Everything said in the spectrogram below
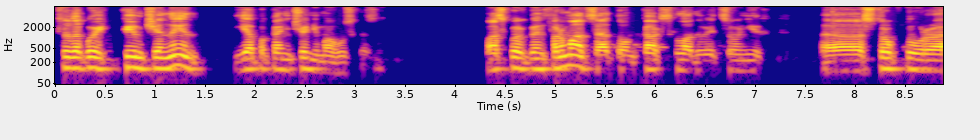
кто такой Ким Чен Ын, я пока ничего не могу сказать. Поскольку информация о том, как складывается у них э, структура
